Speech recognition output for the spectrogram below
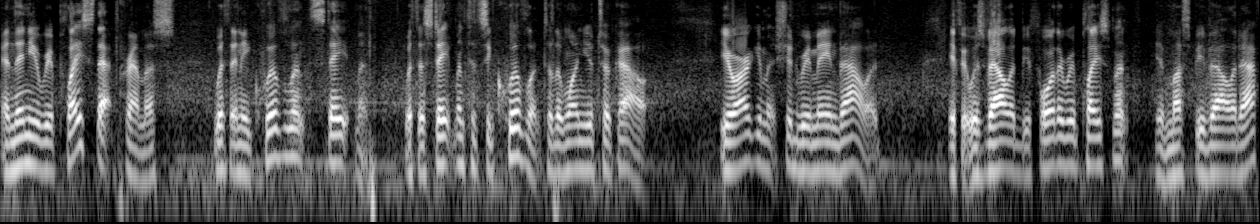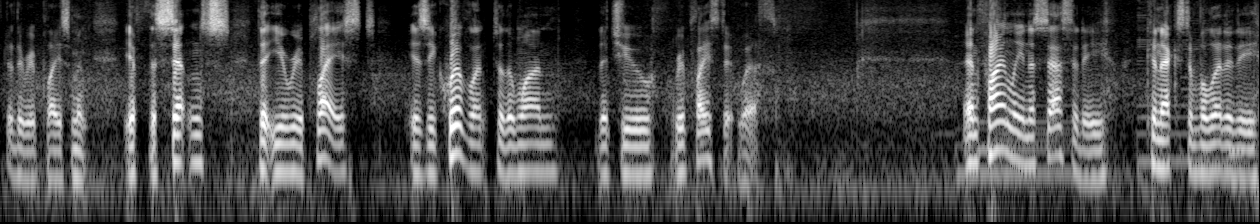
and then you replace that premise with an equivalent statement, with a statement that's equivalent to the one you took out, your argument should remain valid. If it was valid before the replacement, it must be valid after the replacement if the sentence that you replaced is equivalent to the one that you replaced it with. And finally, necessity connects to validity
